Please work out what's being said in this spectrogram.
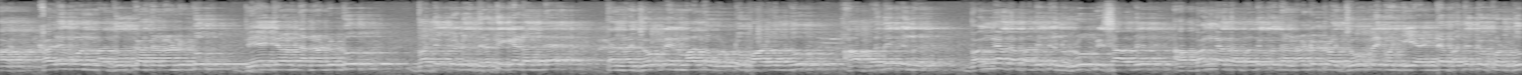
ಆ ಕಳೆವನ್ನ ದುಃಖದ ನಡುಟು, ಬೇಜಾರದ ನಡುಟು ಬದುಕಡು ಧೃತಿಗೆಡಂತೆ ತನ್ನ ಜೋಕ್ರಿನ ಮಾತ ಒಟ್ಟು ಬಾಳೊಂದು, ಆ ಬದುಕನ್ನು ಬಂಗದ ಬದುಕನ್ನು ರೂಪಿಸಾದು, ಆ ಬಂಗದ ಬದುಕದ ನಡುಟ ಜೋಕ್ರಿಗೆ ಅಡ್ಡೆ ಬದುಕು ಕೊಡ್ದು,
